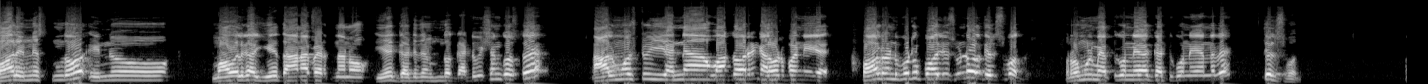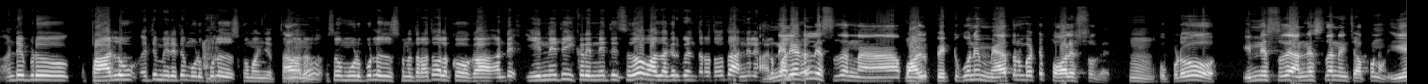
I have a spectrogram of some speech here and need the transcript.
పాలు ఎన్ని ఇస్తుందో ఎన్నో మామూలుగా ఏ దానా పెడుతున్నానో ఏ గడ్డి తింటుందో గడ్డి విషయానికి వస్తే ఆల్మోస్ట్ ఈ అన్ని వాతావరణానికి అలవాటు పడినాయి. పాలు రెండు పూటలు పాలు చూసుకుంటే వాళ్ళు తెలిసిపోద్ది రొమ్ములు మెత్తకున్నాయా గట్టుకున్నాయా అన్నది తెలిసిపోద్ది. అంటే ఇప్పుడు పాలు అయితే మీరైతే మూడు పూలు చూసుకోమని చెప్తున్నారు. సో మూడు పూలు చూసుకున్న తర్వాత వాళ్ళకి ఒక అంటే ఎన్నైతే ఇక్కడ ఎన్నైతే ఇస్తుందో వాళ్ళ దగ్గరికి పోయిన తర్వాత అన్ని లీటర్లు అన్ని లీటర్లు ఇస్తుంది అన్న వాళ్ళు పెట్టుకునే మేతను బట్టి పాలు ఇస్తుంది. ఇప్పుడు ఇన్ని ఇస్తుంది అన్ని ఇస్తుంది నేను చెప్పను. ఏ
